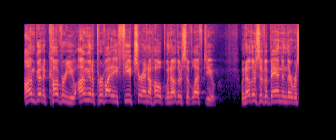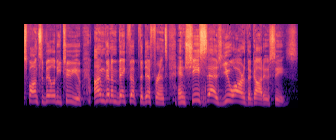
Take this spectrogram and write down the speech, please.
I'm going to cover you. I'm going to provide a future and a hope when others have left you. When others have abandoned their responsibility to you, I'm going to make up the difference. And she says, You are the God who sees.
